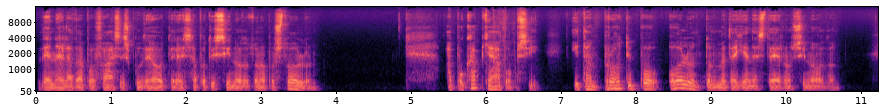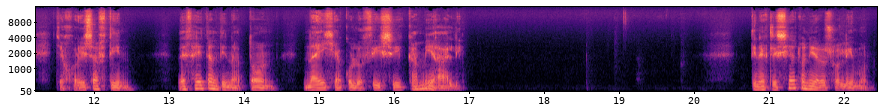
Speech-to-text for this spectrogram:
δεν έλαβε αποφάσεις σπουδαιότερες από τη σύνοδο των Αποστόλων. Από κάποια άποψη ήταν πρότυπο όλων των μεταγενεστέρων συνόδων και χωρίς αυτήν δεν θα ήταν δυνατόν να είχε ακολουθήσει καμία άλλη. Την Εκκλησία των Ιεροσολύμων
